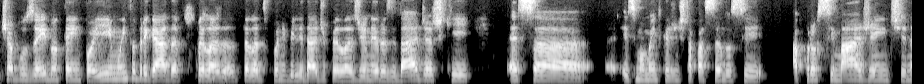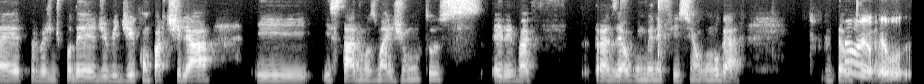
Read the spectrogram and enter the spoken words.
te abusei no tempo aí. Muito obrigada pela, pela disponibilidade, pela generosidade. Acho que essa, esse momento que a gente está passando se aproximar a gente, né, para a gente poder dividir, compartilhar e estarmos mais juntos, ele vai trazer algum benefício em algum lugar. Então, Não, eu, eu,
